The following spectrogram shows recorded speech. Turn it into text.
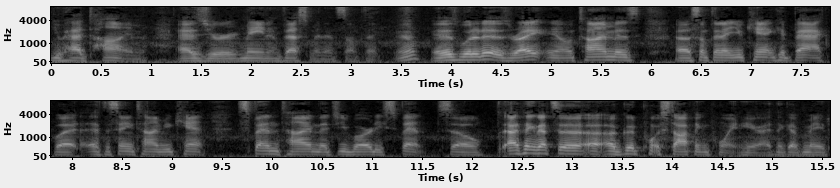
you had time as your main investment in something. Know, it is what it is, right? You know, time is uh, something that you can't get back, but at the same time, you can't spend time that you've already spent. So I think that's a, a good point, stopping point here. I think I've made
